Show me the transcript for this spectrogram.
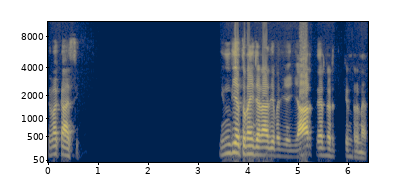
சிவகாசி. இந்திய துணை ஜனாதிபதியை யார் தேர்ந்தெடுக்கின்றனர்?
